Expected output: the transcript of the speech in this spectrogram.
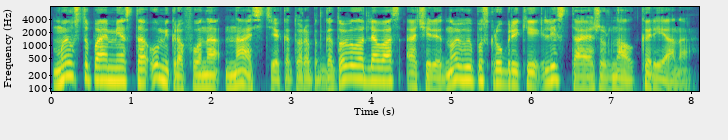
мы уступаем место у микрофона Насте, которая подготовила для вас очередной выпуск рубрики «Листая журнал Кориана».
